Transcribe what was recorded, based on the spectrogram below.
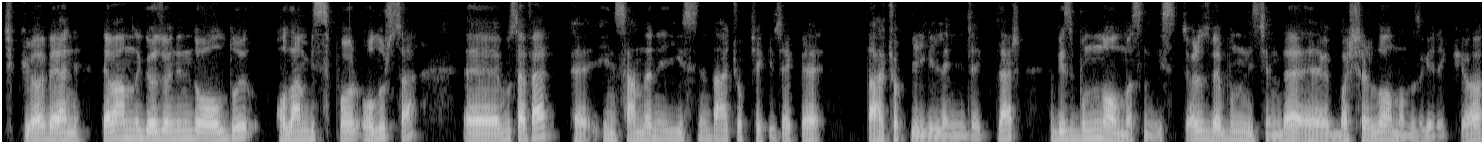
çıkıyor ve yani devamlı göz önünde olduğu olan bir spor olursa e, bu sefer e, insanların ilgisini daha çok çekecek ve daha çok bilgilenilecekler. Biz bunun olmasını istiyoruz ve bunun için de e, başarılı olmamız gerekiyor.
